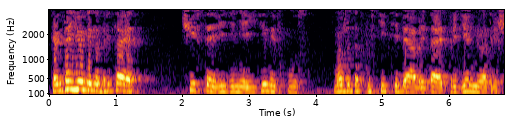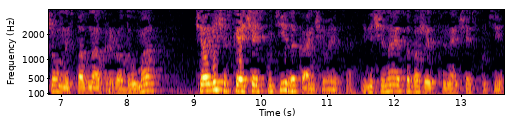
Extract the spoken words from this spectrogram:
Когда йогин обретает чистое видение, единый вкус, может отпустить себя, обретает предельную отрешенность, познав природу ума – Человеческая часть пути заканчивается, и начинается божественная часть пути.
